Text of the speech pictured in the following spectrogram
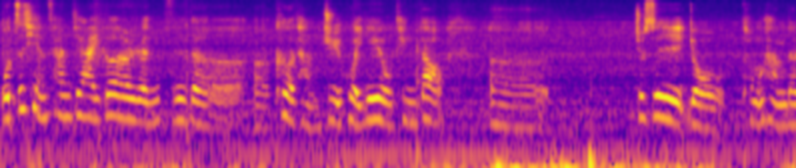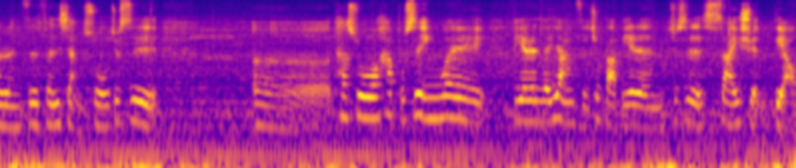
我之前参加一个人资的呃课堂聚会，也有听到呃，就是有同行的人资分享说，就是呃，他说他不是因为别人的样子就把别人就是筛选掉。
